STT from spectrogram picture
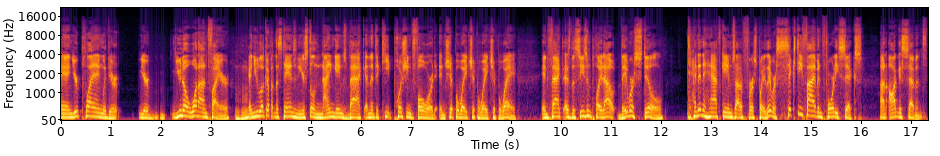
and you're playing with your your you know what on fire mm-hmm. and you look up at the stands and you're still nine games back and then to keep pushing forward and chip away chip away chip away. In fact as the season played out they were still 10 and a half games out of first place. They were 65 and 46 on august 7th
